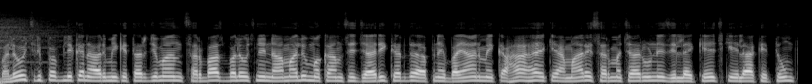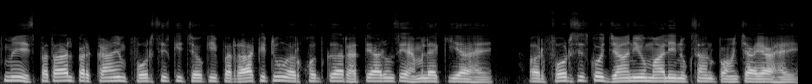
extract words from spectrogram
بلوچ ریپبلکن آرمی کے ترجمان سرباز بلوچ نے نامعلوم مقام سے جاری کردہ اپنے بیان میں کہا ہے کہ ہمارے سرمچاروں نے ضلع کیچ کے علاقے تمپ میں اسپتال پر قائم فورسز کی چوکی پر راکٹوں اور خودکار ہتھیاروں سے حملہ کیا ہے اور فورسز کو جانی و مالی نقصان پہنچایا ہے۔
